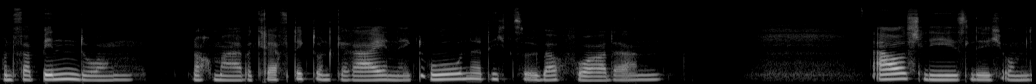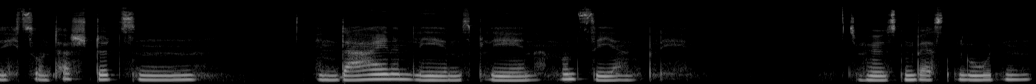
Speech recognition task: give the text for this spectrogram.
und Verbindungen nochmal bekräftigt und gereinigt, ohne dich zu überfordern. Ausschließlich, um dich zu unterstützen in deinen Lebensplänen und Seelenplänen. Zum höchsten, besten Guten,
